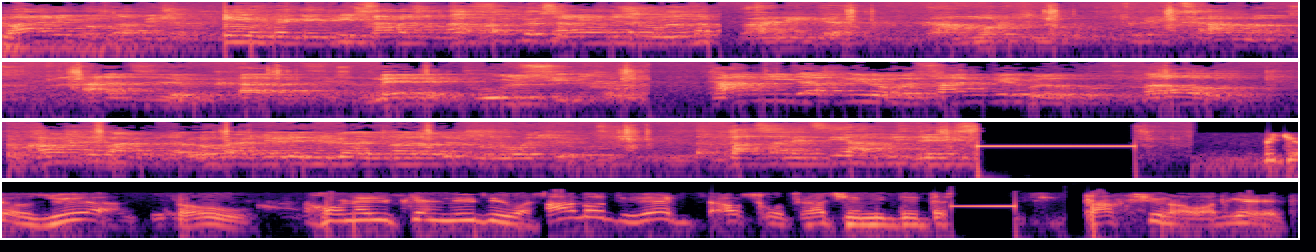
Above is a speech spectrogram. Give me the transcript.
ვარიგო ბიჭო, მე გეკი სამას ახალ საერთაშორისო ვარიგა გამორჩნო ხამას აძლევ კაცს მე პულსი თქო კანდიდატირო სარგებლობო მაო ხალხი ვარ ლოკალები ვიგა იმალავე პრომოციები დასალეცია ამის დექს ბიჭო ზია ო. ხონელისკენ მიდივარ ამოდი ერთ წავსხოთ რა ჩემი დედა ტაქსი რა ვარგეთ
